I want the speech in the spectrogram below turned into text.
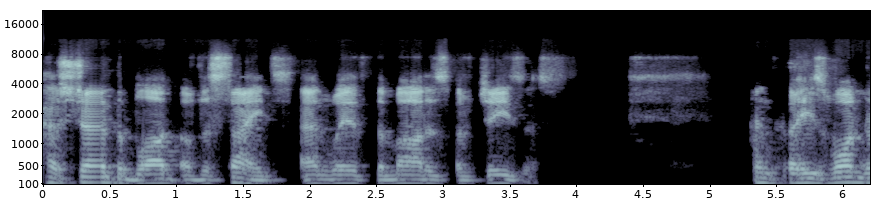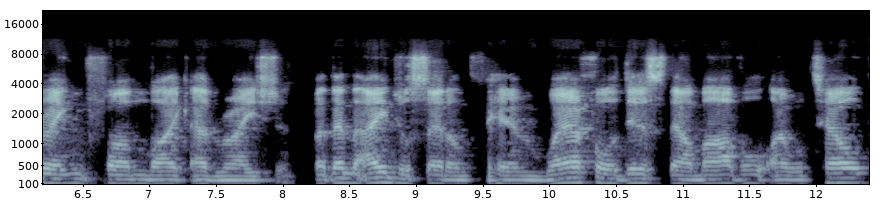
has shed the blood of the saints and with the martyrs of Jesus. And so he's wandering from like admiration. But then the angel said unto him, Wherefore didst thou marvel? I will tell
